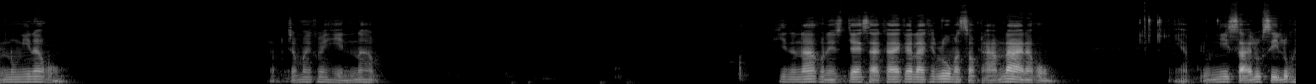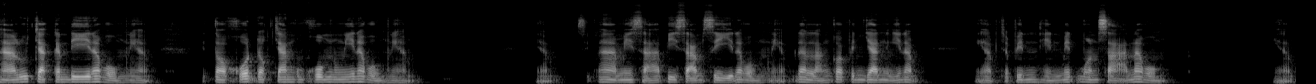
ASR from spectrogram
นตรงนี้นะผมครับจะไม่ค่อยเห็นนะครับ พี่นานาคนไหนสนใจสายใครก็ไลน์แคปรูปมาสอบถามได้นะผมนี่ครับรุ่นนี้สายลูกศิษย์ลูกหารู้จักกันดีนะผมนี่ครับติดต่อโค้ดดอกจันคมๆตรงนี้นะผมเนี่ยครับนี่ครับสิบห้าเมษาปีสามสี่นะผมเนี่ยครับด้านหลังก็เป็นยันอย่างนี้นะครับนี่ครับจะเป็นเห็นเม็ดมวลสารนะผมนี่ครับ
